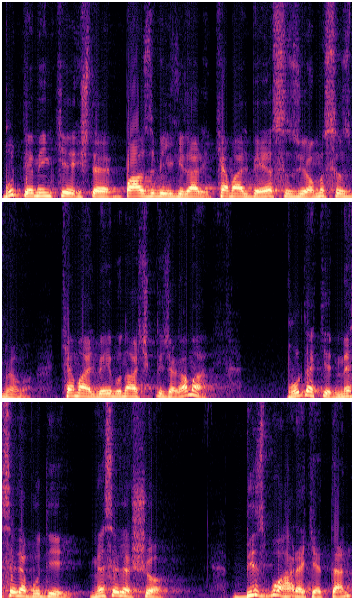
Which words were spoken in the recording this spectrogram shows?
bu deminki işte bazı bilgiler Kemal Bey'e sızıyor mu, sızmıyor mu? Kemal Bey bunu açıklayacak ama buradaki mesele bu değil. Mesele şu. Biz bu hareketten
